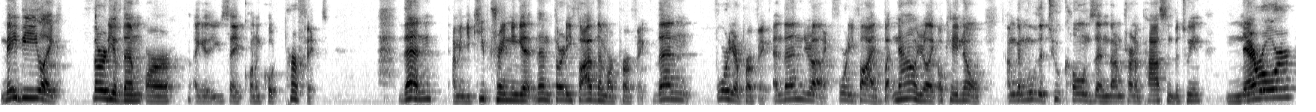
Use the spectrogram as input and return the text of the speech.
Maybe like 30 of them are, I guess you say, quote unquote, perfect. Then I mean, you keep training it, then 35 of them are perfect. Then 40 are perfect. And then you're at like 45. But now you're like, okay, no, I'm going to move the two cones then that I'm trying to pass in between narrower.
